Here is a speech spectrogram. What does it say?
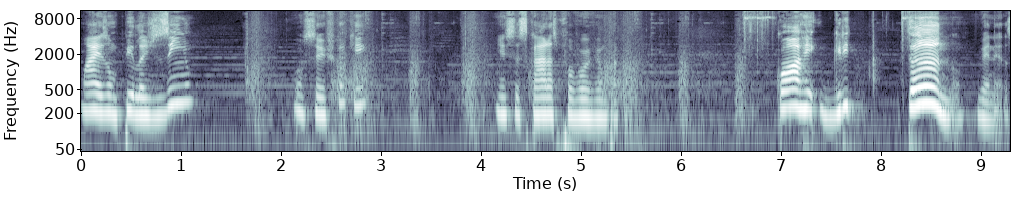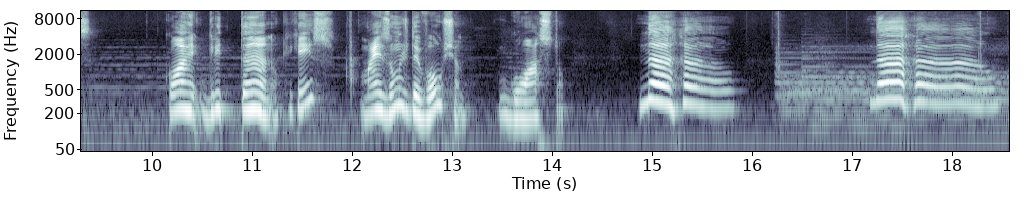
Mais um pillagezinho. Você fica aqui. E esses caras, por favor, venham pra cá. Corre gritando, Veneza. Corre gritando. O que, que é isso? Mais um de Devotion? Gosto. Não! Não!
